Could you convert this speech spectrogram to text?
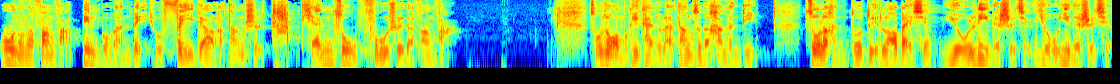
务农的方法并不完备，就废掉了当时产田租赋税的方法。从中我们可以看出来，当时的汉文帝做了很多对老百姓有利的事情、有益的事情，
